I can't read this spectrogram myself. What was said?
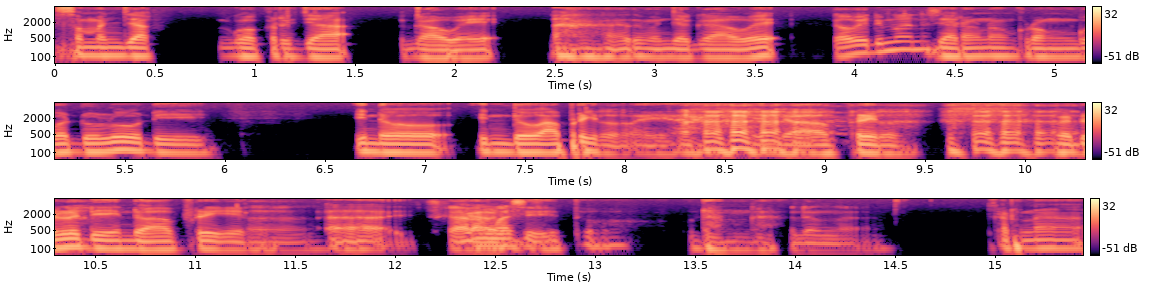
semenjak gue kerja gawe, semenjak gawe Gawe di mana jarang nongkrong. Gue dulu di Indo Indo April ya, Indo April. gue dulu di Indo April. Eh, sekarang masih di situ. Udah enggak, udah enggak. karena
